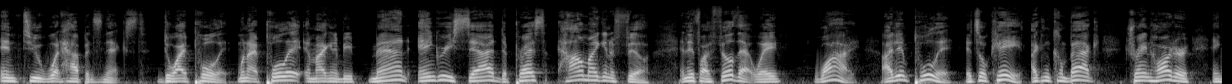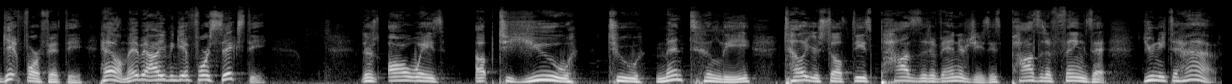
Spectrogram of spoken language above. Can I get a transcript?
into what happens next. Do I pull it? When I pull it, am I going to be mad, angry, sad, depressed? How am I going to feel? And if I feel that way, why? I didn't pull it. It's okay. I can come back, train harder, and get 450. Hell, maybe I'll even get 460 there's always up to you to mentally tell yourself these positive energies, these positive things that you need to have.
